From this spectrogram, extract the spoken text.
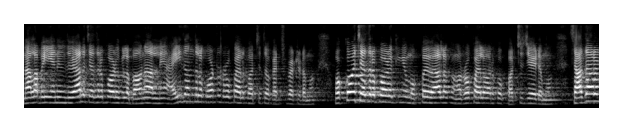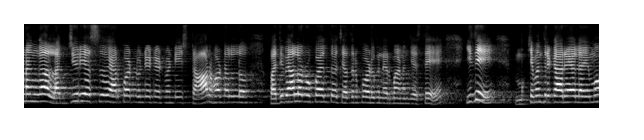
నలభై ఎనిమిది వేల చదరపు అడుగుల భవనాలని ఐదు వందల కోట్ల రూపాయల ఖర్చుతో ఖర్చు పెట్టడము ఒక్కో చదరపు అడుగుకి ముప్పై వేల రూపాయల వరకు ఖర్చు చేయడము సాధారణంగా లగ్జూరియస్ ఏర్పాట్లు ఉండేటటువంటి స్టార్ హోటల్లో పదివేల రూపాయలతో చదరపు అడుగు నిర్మాణం చేస్తే ఇది ముఖ్యమంత్రి కార్యాలయము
